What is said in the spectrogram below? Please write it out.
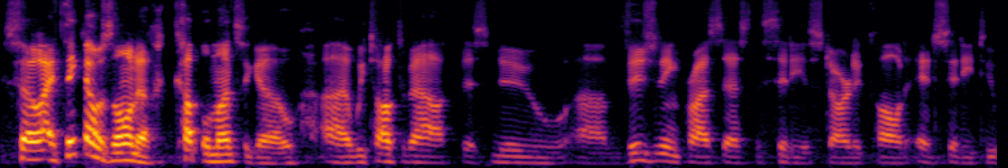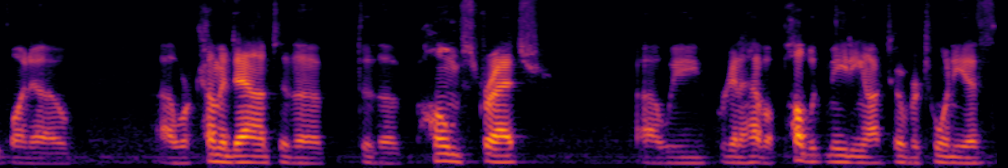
So I think I was on a couple months ago. Uh, we talked about this new uh, visioning process the city has started called Edge City 2.0. Uh, we're coming down to the to the home stretch. Uh, we we're going to have a public meeting October 20th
